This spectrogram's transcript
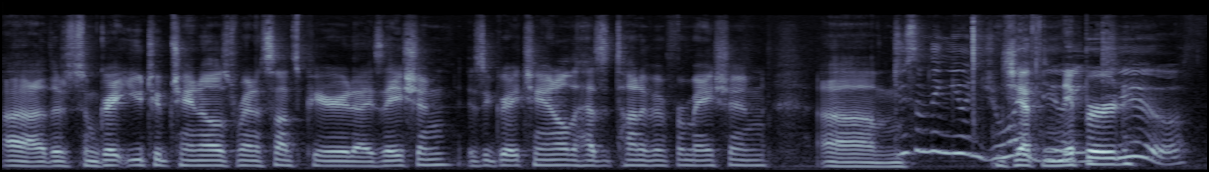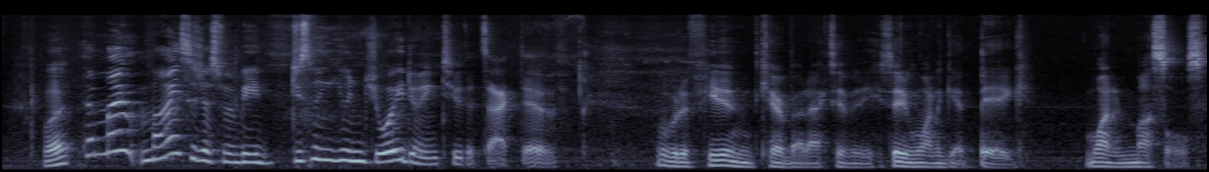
uh, there's some great youtube channels renaissance periodization is a great channel that has a ton of information um, Do something you enjoy Jeff doing Nippard. too. what That my my suggestion would be do something you enjoy doing too. That's active. Well, but if he didn't care about activity, he said he wanted to get big, wanted muscles.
